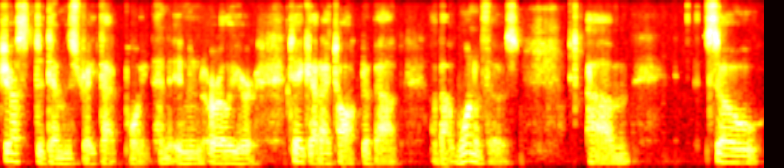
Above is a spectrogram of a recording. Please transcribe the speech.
just to demonstrate that point. And in an earlier takeout, I talked about about one of those. Um, so,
